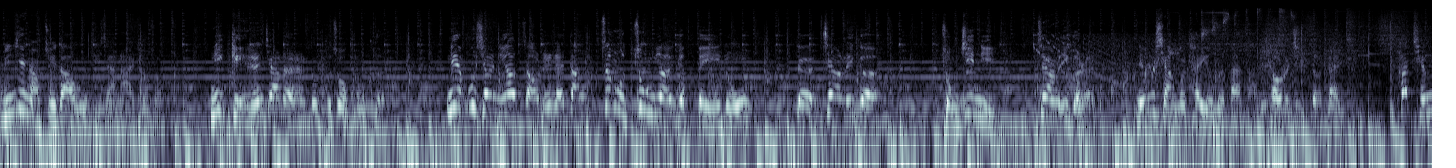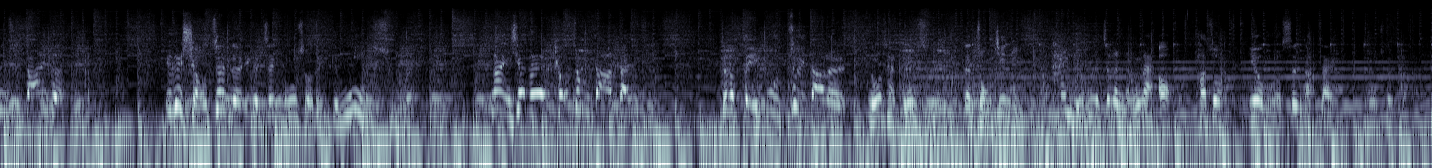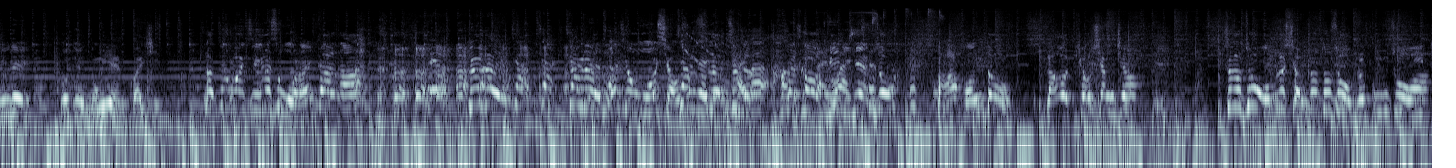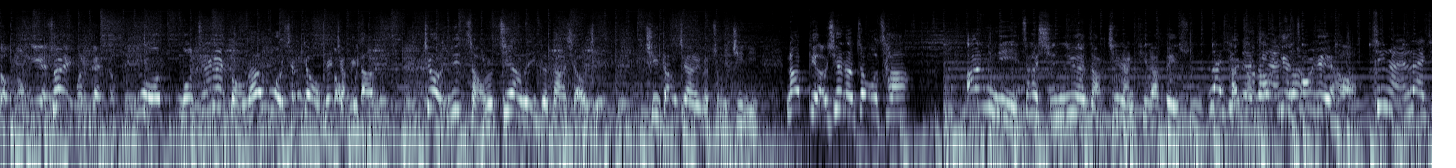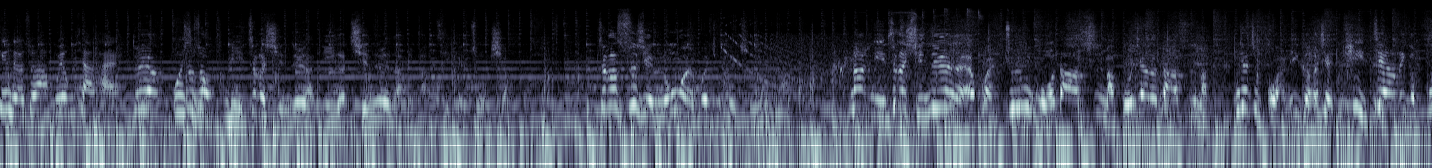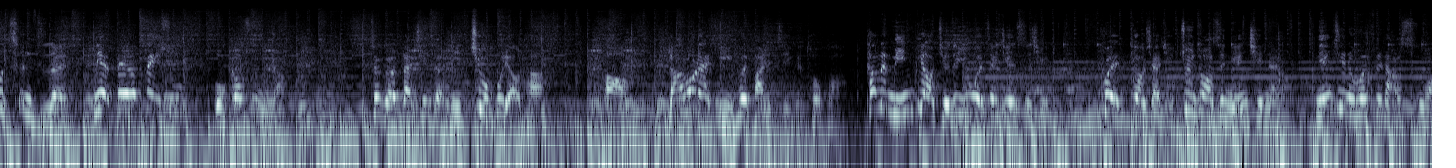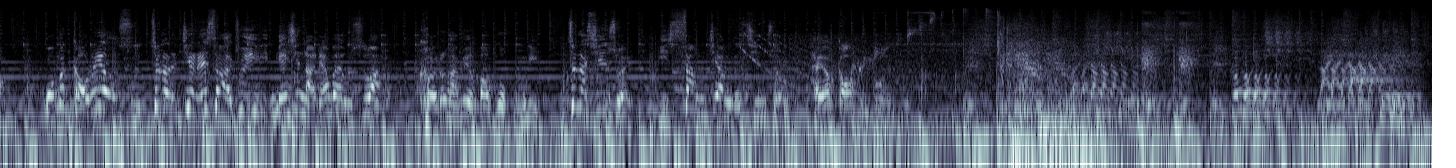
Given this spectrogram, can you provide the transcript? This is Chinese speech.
民进党最大的问题在哪里？就是说，你给人家的人都不做功课，你也不想你要找人来当这么重要一个北农的这样的一个总经理，这样的一个人，你有没有想过他有没有办法挑得起这个单子？他前面只当一个一个小镇的一个真公所的一个秘书，哎，那你现在要挑这么大的单子，这个北部最大的农产公司的总经理，他有没有这个能耐？哦，他说，因为我生长在对不对？我对农业很关心，那这个位置应该是我来干啊，对不对？这样这样这样对不对？而且我小时候这个在稻田里面种拔黄豆，然后挑香蕉。这个做我们的小时候都是我们的工作啊。你懂农业，所以不能该懂。我我绝对懂。他问我香蕉，我可以讲一大堆。就你找了这样的一个大小姐去当这样一个总经理，那表现的这么差，啊，你这个行政院长竟然替他背书，还叫他越做越好。竟然赖清德说他不用下台。对呀，为什么？你这个行政院长，第一个行政院长，你把自己给做小了，这个事情农委会就可以处理嘛。那你这个行政院长要管军国大事嘛，国家的大事嘛，人家就管一个，而且替这样的一个不称职人，你也非要背书。我告诉你啊，这个赖清德你救不了他，啊，然后呢，你会把你自己给拖垮。他的民调绝对因为这件事情会掉下去。最重要是年轻人，年轻人会非常的失望。我们搞得要死，这个人进来一上来就一年薪拿两百五十万，可能还没有包括红利，这个薪水比上将的薪水还要高很多很多。晚上十点，跟我一起来打拳。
